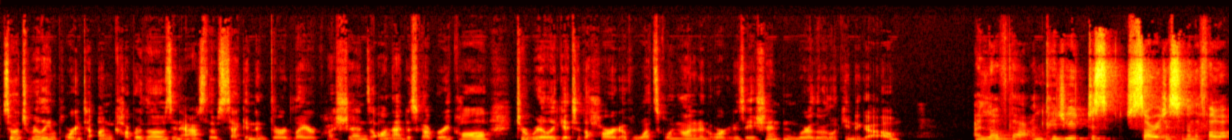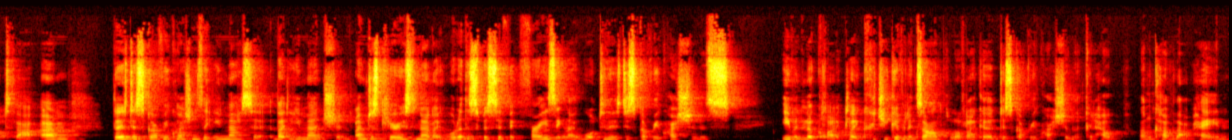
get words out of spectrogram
So it's really important to uncover those and ask those second and third layer questions on that discovery call to really get to the heart of what's going on in an organization and where they're looking to go. I love that. And could you just sorry, just another follow up to that. Um, those discovery questions that you mess it, that you mentioned, I'm just curious to know, like, what are the specific phrasing? Like, what do those discovery questions even look like? Like, could you give an example of like a discovery question that could help uncover that pain?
